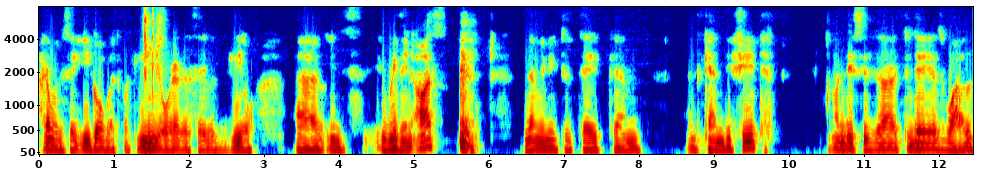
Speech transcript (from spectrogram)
I don't want to say ego, but what Leo, rather say, but Leo is within us. then we need to take um, and can defeat and this is uh, today as well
